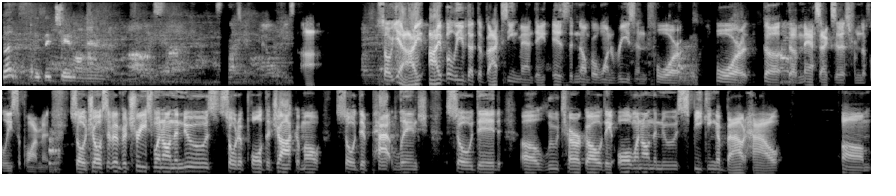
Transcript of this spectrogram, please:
Have a big chain on uh, so yeah, I, I believe that the vaccine mandate is the number one reason for for the the mass exodus from the police department. So Joseph Imperatrice went on the news. So did Paul DiGiacomo. So did Pat Lynch. So did uh, Lou Turco. They all went on the news speaking about how um,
